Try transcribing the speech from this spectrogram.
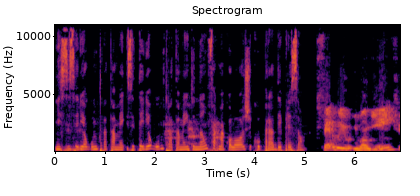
E se seria algum tratamento, se teria algum tratamento não farmacológico para a depressão? O cérebro e o ambiente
